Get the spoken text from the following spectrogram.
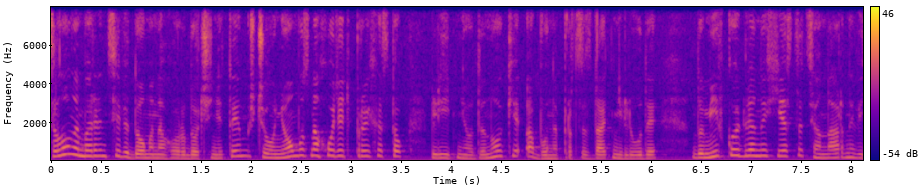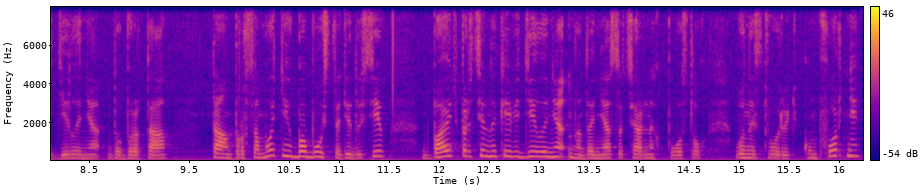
Село Немиринці відоме на Городочині тим, що у ньому знаходять прихисток літні одинокі або непрацездатні люди. Домівкою для них є стаціонарне відділення Доброта. Там про самотніх бабусь та дідусів дбають працівники відділення надання соціальних послуг. Вони створюють комфортні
